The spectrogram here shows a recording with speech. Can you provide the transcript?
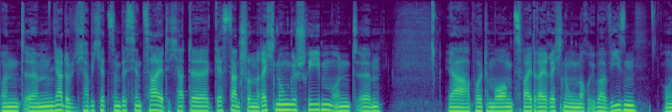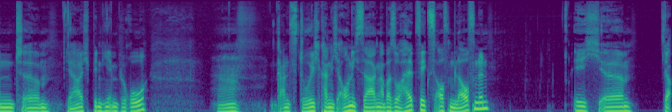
Und ähm, ja, dadurch habe ich jetzt ein bisschen Zeit. Ich hatte gestern schon Rechnungen geschrieben und ähm, ja, habe heute Morgen zwei, drei Rechnungen noch überwiesen. Und ähm, ja, ich bin hier im Büro. Ja, ganz durch kann ich auch nicht sagen, aber so halbwegs auf dem Laufenden. Ich, äh, ja,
